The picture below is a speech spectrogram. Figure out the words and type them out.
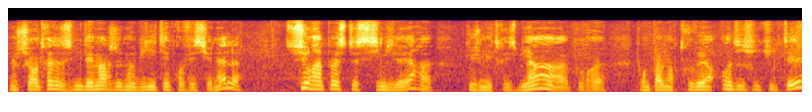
Donc je suis rentré dans une démarche de mobilité professionnelle sur un poste similaire que je maîtrise bien euh, pour, euh, pour ne pas me retrouver en difficulté.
